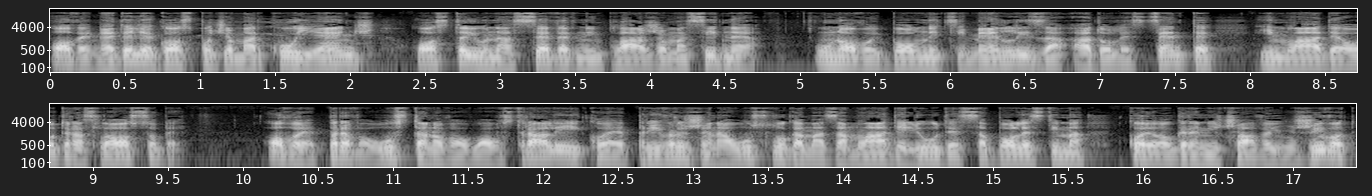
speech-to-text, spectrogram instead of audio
Ove nedelje gospođa Marku i Ange ostaju na severnim plažama Sidneja, u novoj bolnici Manly za adolescente i mlade odrasle osobe. Ovo je prva ustanova u Australiji koja je privržena uslugama za mlade ljude sa bolestima koje ograničavaju život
